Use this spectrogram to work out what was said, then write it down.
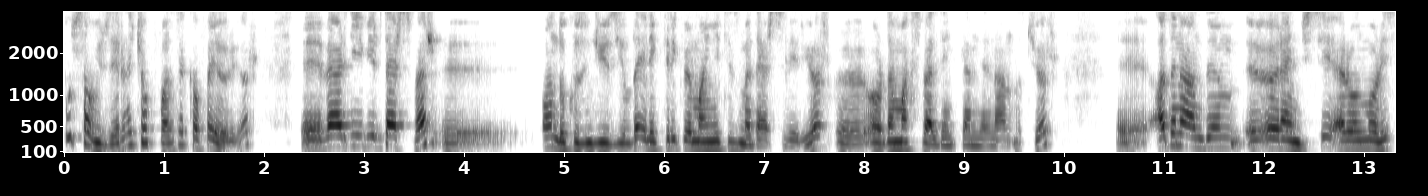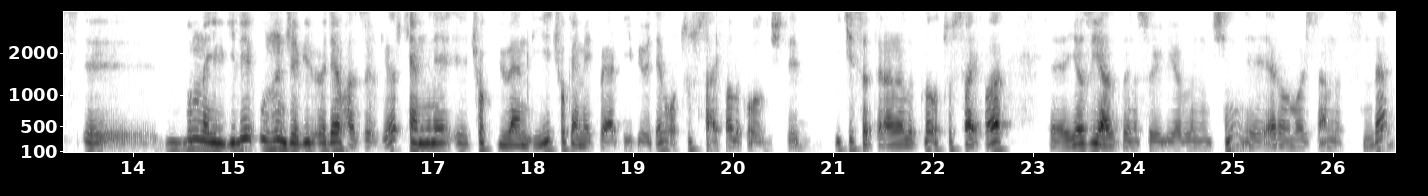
Bu sav üzerine çok fazla kafa yoruyor. E, verdiği bir ders var. E, 19. yüzyılda elektrik ve manyetizma dersi veriyor. E, orada Maxwell denklemlerini anlatıyor. E, adını andığım e, öğrencisi Errol Morris e, bununla ilgili uzunca bir ödev hazırlıyor. Kendine çok güvendiği, çok emek verdiği bir ödev. 30 sayfalık oldu işte. iki satır aralıkla 30 sayfa yazı yazdığını söylüyor bunun için Errol Morris anlatısında.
